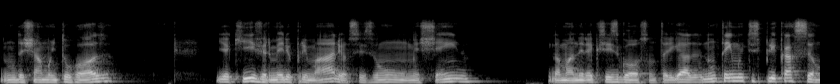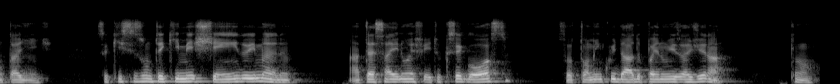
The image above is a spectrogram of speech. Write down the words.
não deixar muito rosa. E aqui, vermelho primário, ó, vocês vão mexendo da maneira que vocês gostam, tá ligado? Não tem muita explicação, tá, gente? Isso aqui vocês vão ter que ir mexendo e, mano, até sair no efeito que você gosta. Só tomem cuidado para não exagerar. Então,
